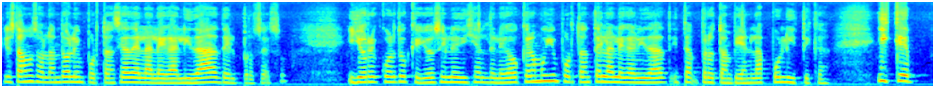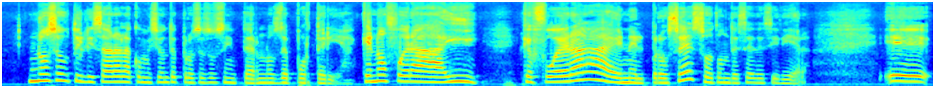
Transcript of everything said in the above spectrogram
yo estábamos hablando de la importancia de la legalidad del proceso. Y yo recuerdo que yo sí le dije al delegado que era muy importante la legalidad, pero también la política, y que no se utilizara la Comisión de Procesos Internos de portería, que no fuera ahí, que fuera en el proceso donde se decidiera. Eh,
